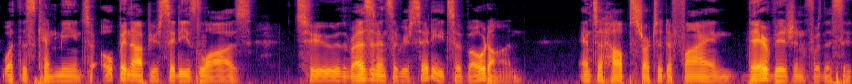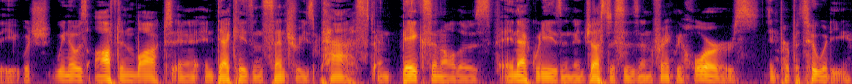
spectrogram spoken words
what this can mean to open up your city's laws to the residents of your city to vote on and to help start to define their vision for the city, which we know is often locked in, in, decades and centuries past and bakes in all those inequities and injustices and frankly horrors in perpetuity.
